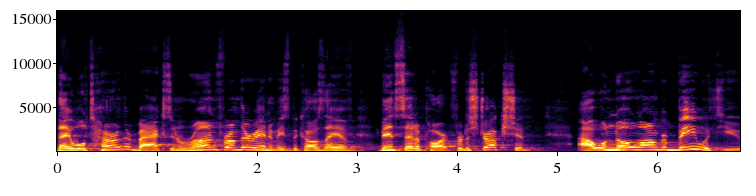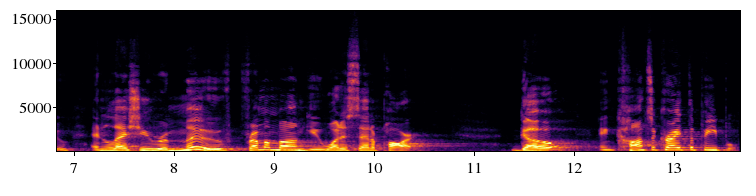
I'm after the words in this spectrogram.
They will turn their backs and run from their enemies because they have been set apart for destruction. I will no longer be with you unless you remove from among you what is set apart. Go and consecrate the people.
